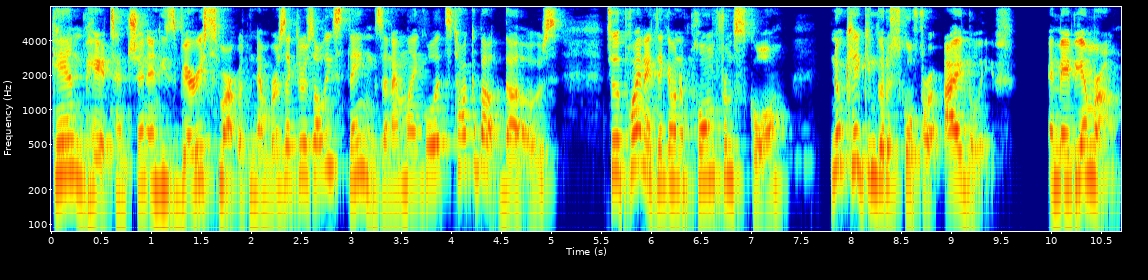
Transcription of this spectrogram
can pay attention and he's very smart with numbers. Like there's all these things. And I'm like, well, let's talk about those. To the point, I think I'm going to pull him from school no kid can go to school for, I believe, and maybe I'm wrong,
